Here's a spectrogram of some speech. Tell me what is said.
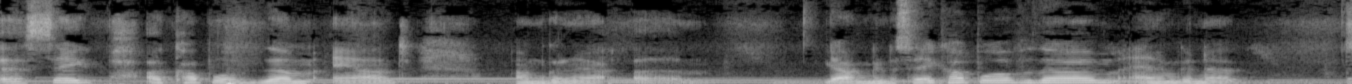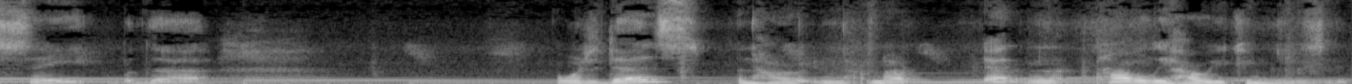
uh, say a couple of them, and I'm gonna um, yeah I'm gonna say a couple of them, and I'm gonna say the what it does and how not, not and probably how you can use it.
